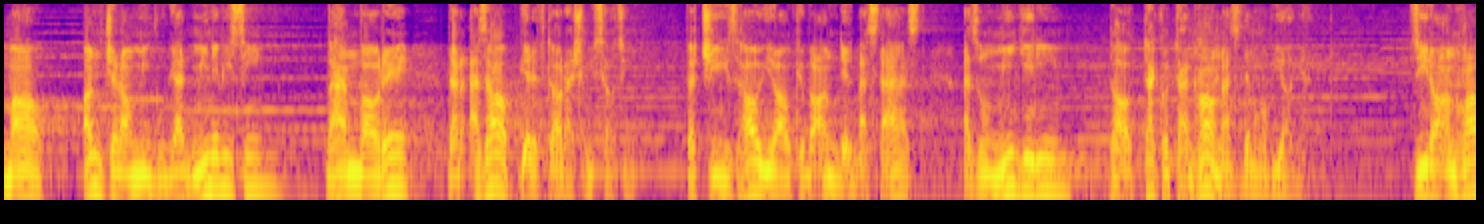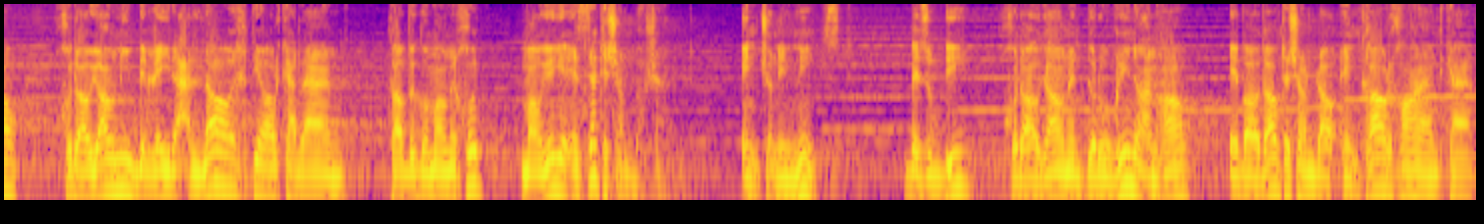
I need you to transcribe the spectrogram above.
ما آنچه را می‌گوید می‌نویسیم و همواره در عذاب گرفتارش می‌سازیم و چیزهایی را که به آن دل بسته است از او می‌گیریم تا تک و تنها نزد ما بیاید. زیرا آنها خدایانی به غیر الله اختیار کردند تا به گمان خود مایه عزتشان باشند. این چنین نیست. به زودی خدایان دروغین آنها عباداتشان را انکار خواهند کرد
